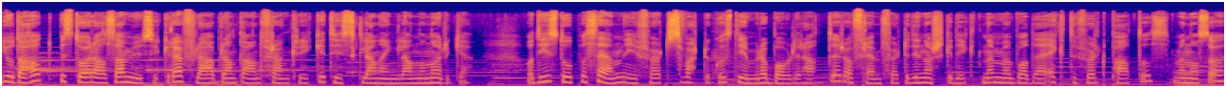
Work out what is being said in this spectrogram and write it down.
Joda Hot består altså av musikere fra bl.a. Frankrike, Tyskland, England og Norge. Og de sto på scenen iført svarte kostymer og bowlerhatter og fremførte de norske diktene med både ektefølt patos, men også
